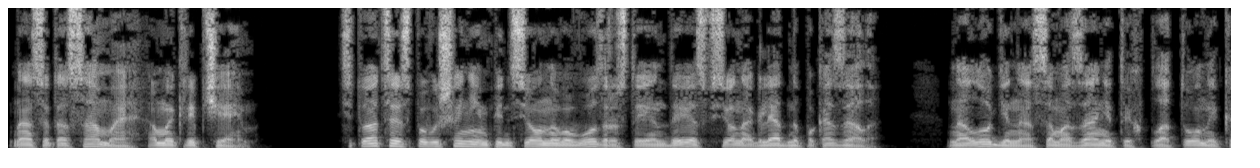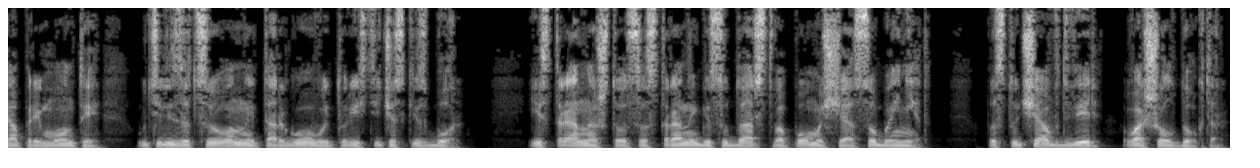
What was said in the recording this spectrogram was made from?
«нас это самое, а мы крепчаем». Ситуация с повышением пенсионного возраста и НДС все наглядно показала. Налоги на самозанятых, платоны, капремонты, утилизационный, торговый, туристический сбор. И странно, что со стороны государства помощи особой нет. Постучав в дверь, вошел доктор.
